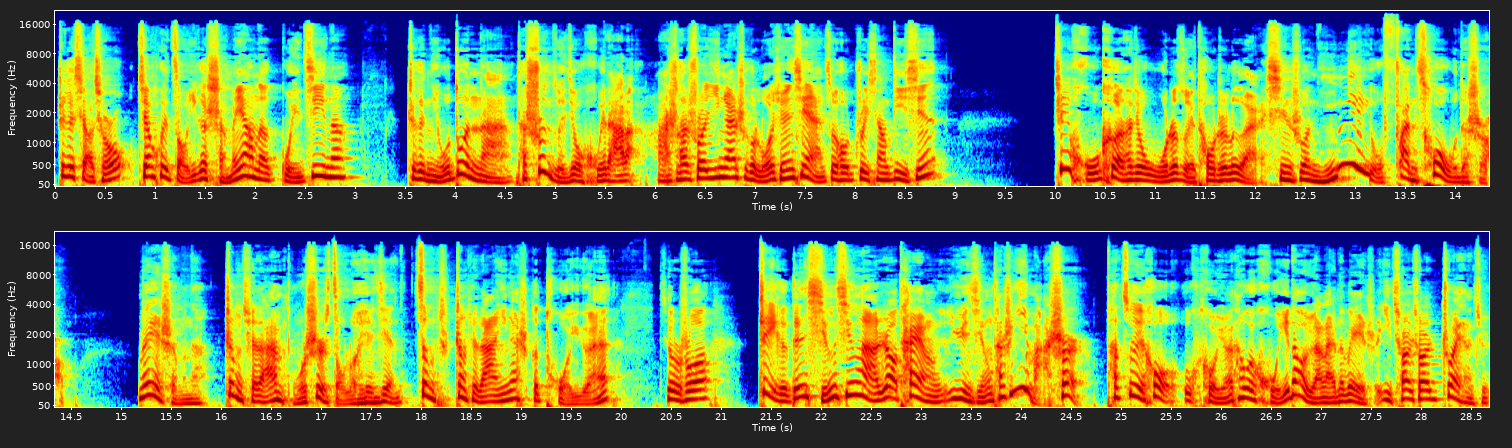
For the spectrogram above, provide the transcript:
这个小球将会走一个什么样的轨迹呢？这个牛顿呢，他顺嘴就回答了啊，是他说应该是个螺旋线，最后坠向地心。这胡克他就捂着嘴偷着乐呀，心说你也有犯错误的时候，为什么呢？正确答案不是走螺旋线，正正确答案应该是个椭圆，就是说这个跟行星啊绕太阳运行它是一码事儿，它最后椭圆它会回到原来的位置，一圈一圈转下去。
